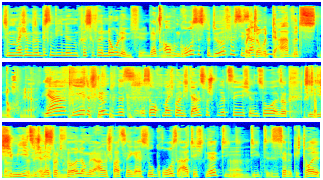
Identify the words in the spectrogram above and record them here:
so manchmal so ein bisschen wie in einem Christopher Nolan-Film. Der hat auch ein großes Bedürfnis, die aber ich Sachen. glaube, da wird's noch mehr. Ja, nee, das stimmt. Und das ist auch manchmal nicht ganz so spritzig und so. Also die, klappt die dann Chemie zwischen ersten Edward. Furlong und Arnold Schwarzenegger ist so großartig, ne? Die, die, die, das ist ja wirklich toll,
